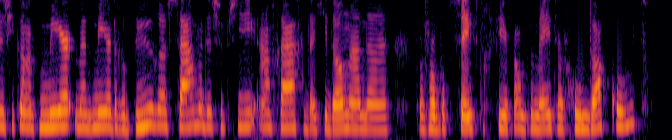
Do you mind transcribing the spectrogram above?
Dus je kan ook meer, met meerdere buren samen de subsidie aanvragen. Dat je dan aan de, bijvoorbeeld 70 vierkante meter groen dak komt.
